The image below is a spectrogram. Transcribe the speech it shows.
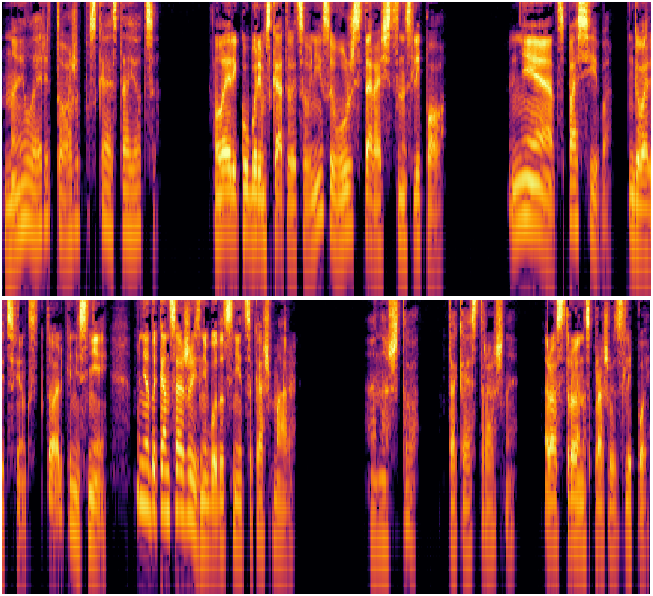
Ну и Лэри тоже пускай остается». Лэри кубарем скатывается вниз и в ужасе таращится на слепого. «Нет, спасибо». — говорит сфинкс. «Только не с ней. Мне до конца жизни будут сниться кошмары». «Она что, такая страшная?» — расстроенно спрашивает слепой.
